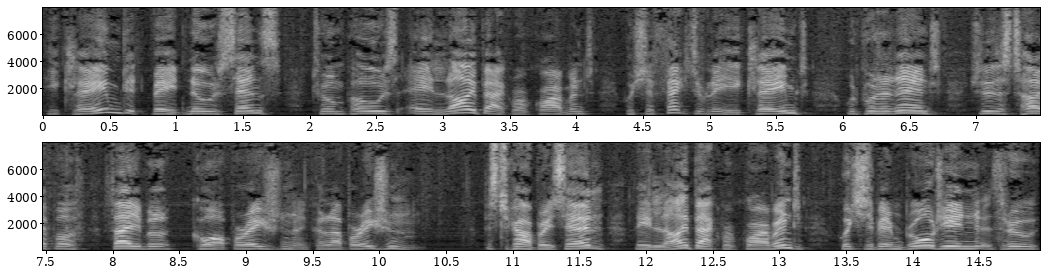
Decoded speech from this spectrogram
He claimed it made no sense to impose a lieback requirement, which effectively, he claimed, would put an end to this type of valuable cooperation and collaboration. Mr. Carberry said the lieback requirement, which has been brought in through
